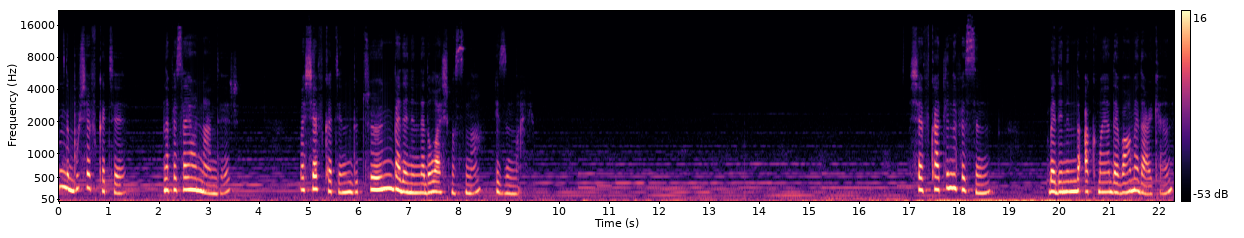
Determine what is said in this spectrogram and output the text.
Şimdi bu şefkati nefese yönlendir ve şefkatin bütün bedeninde dolaşmasına izin ver. Şefkatli nefesin bedeninde akmaya devam ederken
